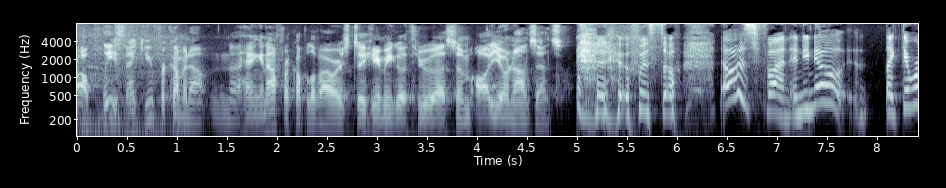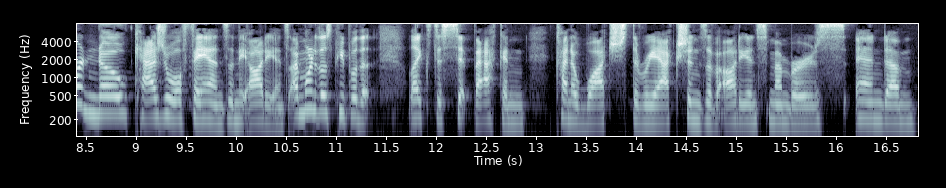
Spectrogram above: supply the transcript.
Oh, please. Thank you for coming out and uh, hanging out for a couple of hours to hear me go through uh, some audio nonsense. it was so that was fun and you know like there were no casual fans in the audience i'm one of those people that likes to sit back and kind of watch the reactions of audience members and um,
